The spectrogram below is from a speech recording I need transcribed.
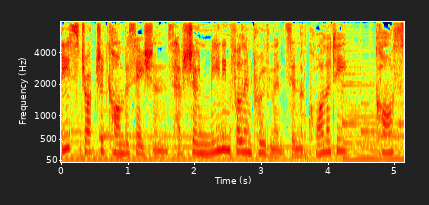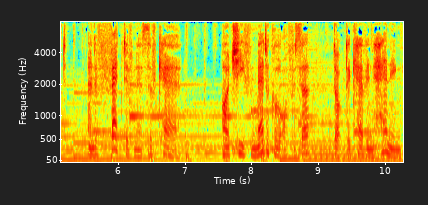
these structured conversations have shown meaningful improvements in the quality, cost, and effectiveness of care. Our Chief Medical Officer, Dr. Kevin Henning,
